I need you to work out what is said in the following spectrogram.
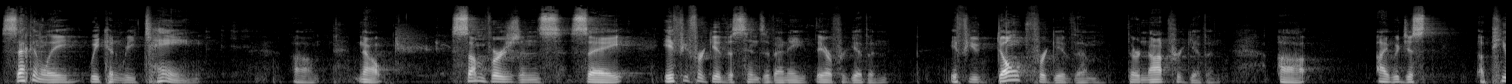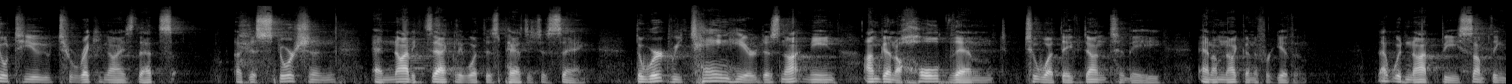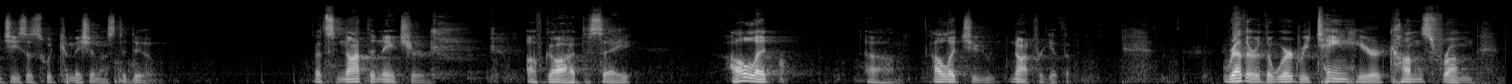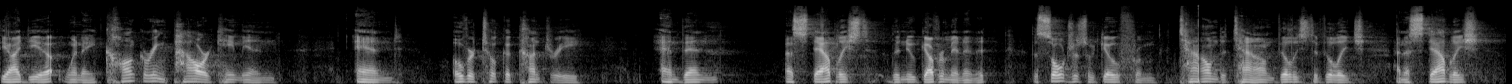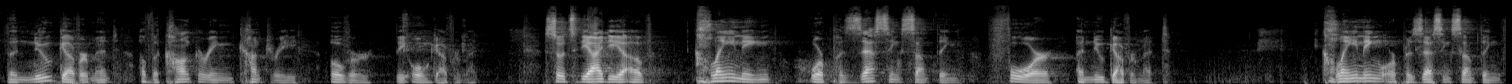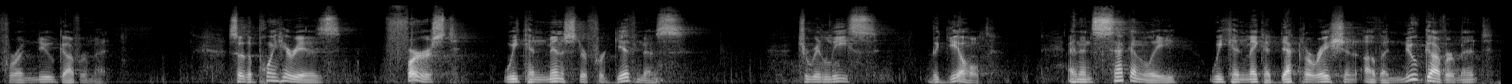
Secondly, we can retain. Um, now, some versions say, if you forgive the sins of any, they are forgiven. If you don't forgive them, they're not forgiven. Uh, I would just appeal to you to recognize that's a distortion and not exactly what this passage is saying. The word retain here does not mean I'm going to hold them to what they've done to me and I'm not going to forgive them. That would not be something Jesus would commission us to do. That's not the nature of God to say, I'll let, um, I'll let you not forgive them. Rather, the word retain here comes from the idea when a conquering power came in and overtook a country and then established the new government in it, the soldiers would go from town to town, village to village, and establish the new government of the conquering country over the old government. So it's the idea of claiming or possessing something for a new government. Claiming or possessing something for a new government. So the point here is first, we can minister forgiveness to release the guilt and then, secondly, we can make a declaration of a new government,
